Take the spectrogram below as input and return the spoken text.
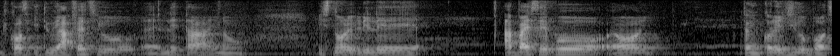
because it will affect you uh, later. You know, it's not really advisable or to encourage you, but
